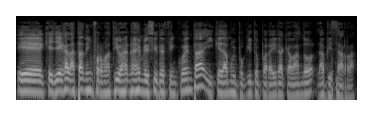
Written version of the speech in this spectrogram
eh, que llega la tanda informativa en AM750 y queda muy poquito para ir acabando la pizarra.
